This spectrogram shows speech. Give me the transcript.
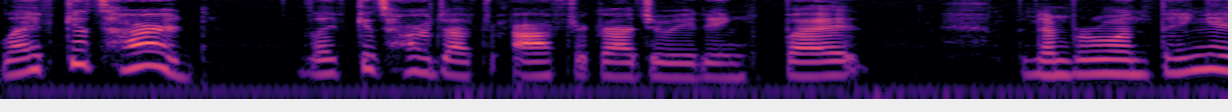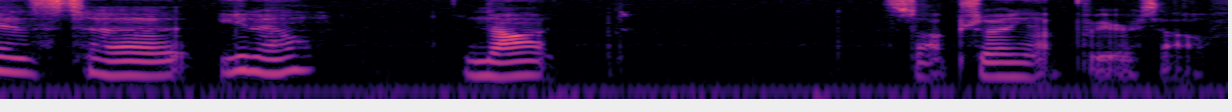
life gets hard. Life gets hard after after graduating, but the number one thing is to you know not stop showing up for yourself.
